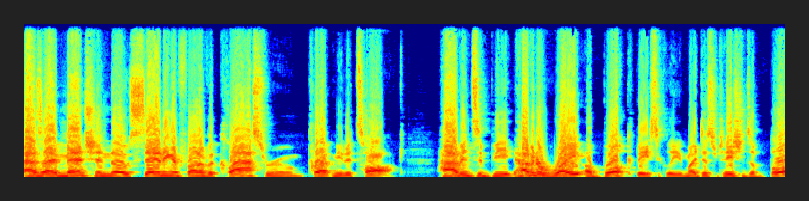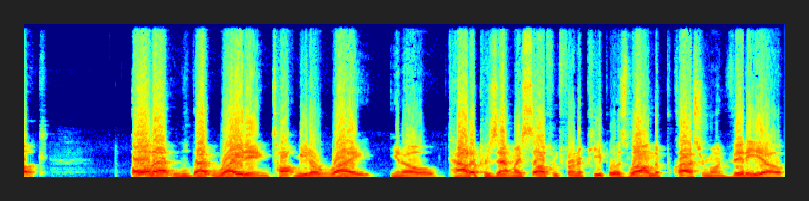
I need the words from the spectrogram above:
as I mentioned, though, standing in front of a classroom prepped me to talk having to be having to write a book basically my dissertation's a book all that that writing taught me to write you know, how to present myself in front of people as well in the classroom on video.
